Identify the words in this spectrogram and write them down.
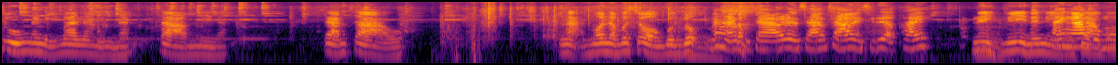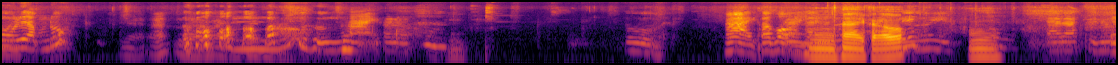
สูงนะนี่มาแล้วนี่นะสามนี่นะสามสาวน่ะมันน่ะมาส่องเบิ่งลูกมาหาผู้สาวเลยสามสาวเลยสิเลือกไผนี่นี่นั่นนี่ไผงามกว่าหมู่เลือกมึงดูอัดหึงหายเขาเลยโอ้ยหายเขาบอกอืมให้เขาเฮ้ย อืมน่ารักสิเด้เอ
